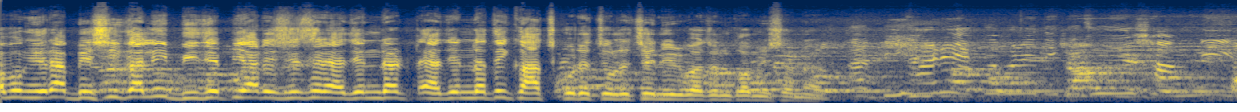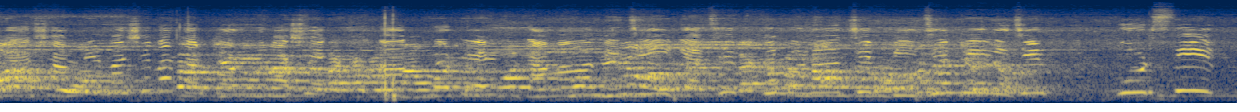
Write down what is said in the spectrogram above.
এবং এরা বেসিক্যালি বিজেপি আর এসএসের এজেন্ডা এজেন্ডাতেই কাজ করে চলেছে নির্বাচন কমিশনার। সামনে, সামনের মাসে বা তার পরের মাসে আহ, ভোটের দামামা গেছে কি মনে হচ্ছে বিজেপি নিজের কুর্সি বাঁচিয়ে রাখার জন্য এসআইআর করছে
